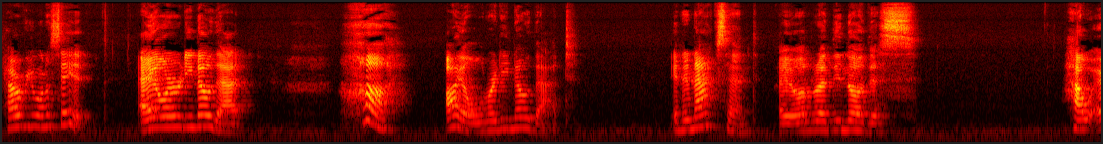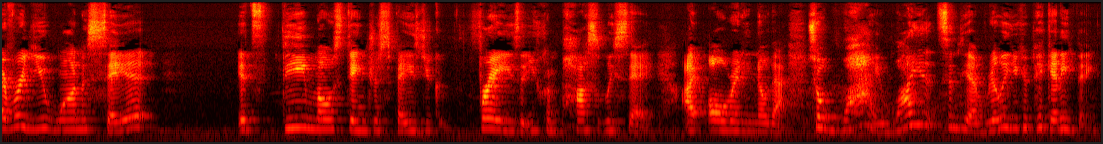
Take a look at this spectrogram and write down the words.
However you want to say it. I already know that. Huh, I already know that. In an accent, I already know this. However you want to say it, it's the most dangerous phase you could, phrase that you can possibly say. I already know that. So why? Why, Cynthia? Really, you could pick anything.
